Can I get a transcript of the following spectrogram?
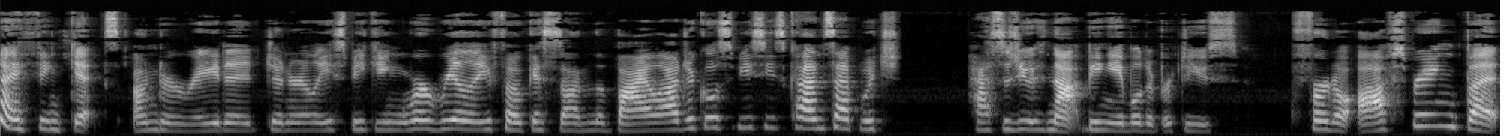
one I think gets underrated generally speaking. We're really focused on the biological species concept which has to do with not being able to produce fertile offspring, but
